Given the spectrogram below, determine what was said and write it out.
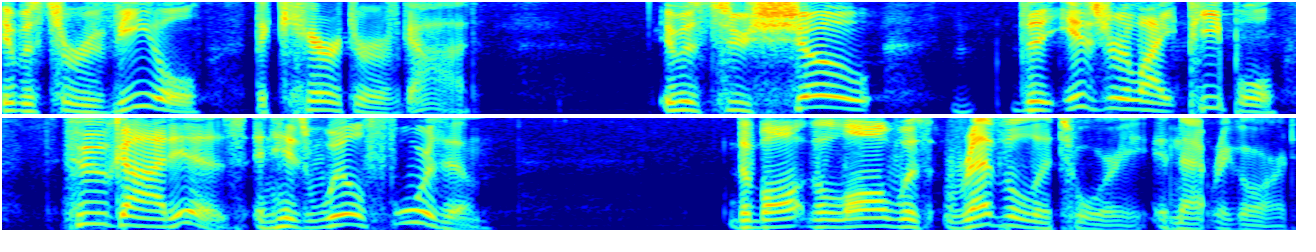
It was to reveal the character of God. It was to show the Israelite people who God is and his will for them. The, law, the law was revelatory in that regard,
